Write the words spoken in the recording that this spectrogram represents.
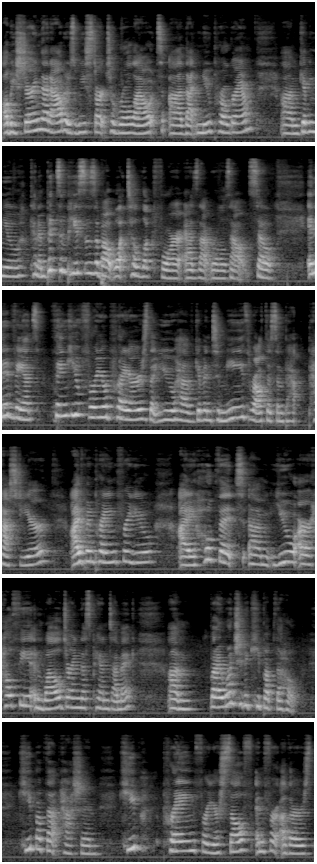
I'll be sharing that out as we start to roll out uh, that new program, um, giving you kind of bits and pieces about what to look for as that rolls out. So, in advance, thank you for your prayers that you have given to me throughout this past year. I've been praying for you. I hope that um, you are healthy and well during this pandemic. Um, but I want you to keep up the hope, keep up that passion, keep praying for yourself and for others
